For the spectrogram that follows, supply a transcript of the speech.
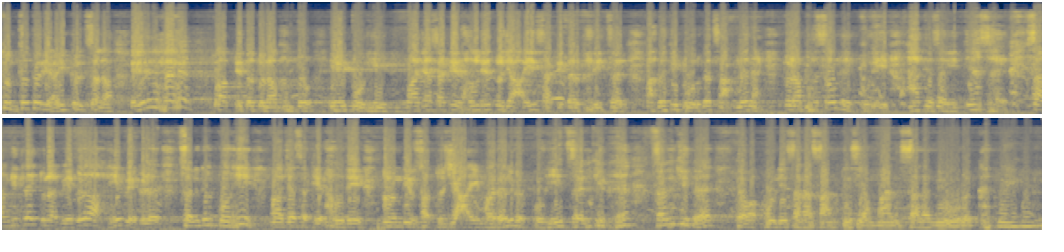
तुमचं तरी ऐकल चला. ए हे, बाप तिथं तुला म्हणतो हे पोरी माझ्यासाठी राहू दे. तुझ्या आईसाठी तर घरी चल. अगं ती पोरग चांगलं नाही. तुला फसवलंय पोरी. हा त्याचा इतिहास आहे. सांगितलंय तुला वेगळं आहे वेगळं. चल ग पोरी माझ्यासाठी राहू दे. दोन दिवसात तुझी आई मरेल ग पोरी. चल की चल की येतं तेव्हा पोलिसांना सांगतेस या माणसाला मी ओळखत नाही म्हणून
